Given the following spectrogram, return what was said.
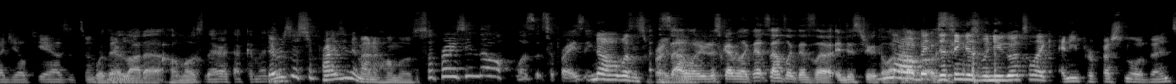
IGLTA has its own. Were there a lot of homos there at that convention? There was a surprising amount of homos. surprising though. Was it surprising? No, it wasn't That's surprising. not what you're describing. Like that sounds like there's an industry with a lot No, but the thing is, when you go to like any professional event,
